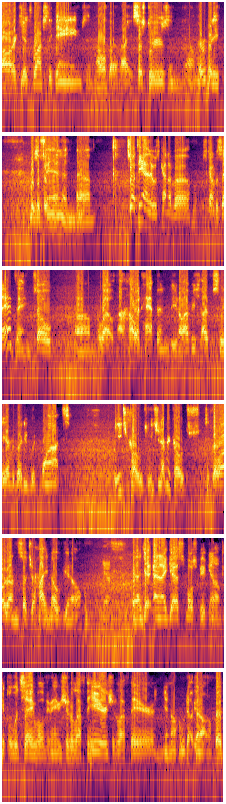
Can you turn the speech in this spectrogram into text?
all our kids watched the games, and all the, my sisters, and you know, everybody was a fan. And um, so at the end, it was kind of a it was kind of a sad thing. So, um, well, how it happened, you know, obviously, obviously, everybody would want each coach, each and every coach, to go out on such a high note, you know. Yeah. And I get, and I guess most people, you know, people would say, well, maybe should have left here, should have left there, and you know, who, do, you know, but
